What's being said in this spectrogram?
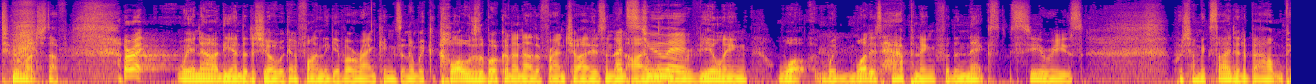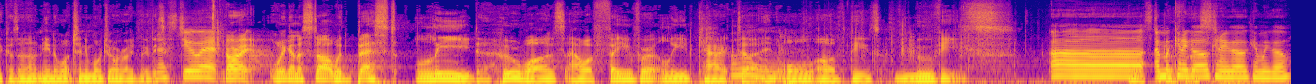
too much stuff. All right, we're now at the end of the show. We're going to finally give our rankings, and then we could close the book on another franchise, and then Let's I do will be it. revealing what would, what is happening for the next series, which I'm excited about because I don't need to watch any more Joyride movies. Let's do it. All right, we're going to start with best lead. Who was our favorite lead character in Oh. all of these movies? Uh, wants to am I, go can I go? Can I go? Can we go?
